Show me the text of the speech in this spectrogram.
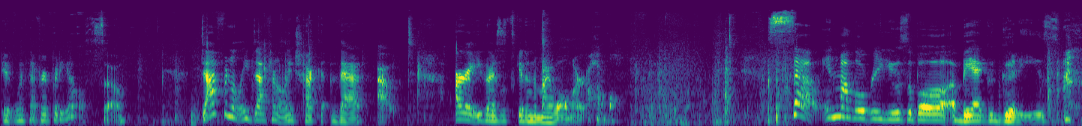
it with everybody else. So definitely, definitely check that out. All right, you guys, let's get into my Walmart haul. So in my little reusable bag of goodies,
